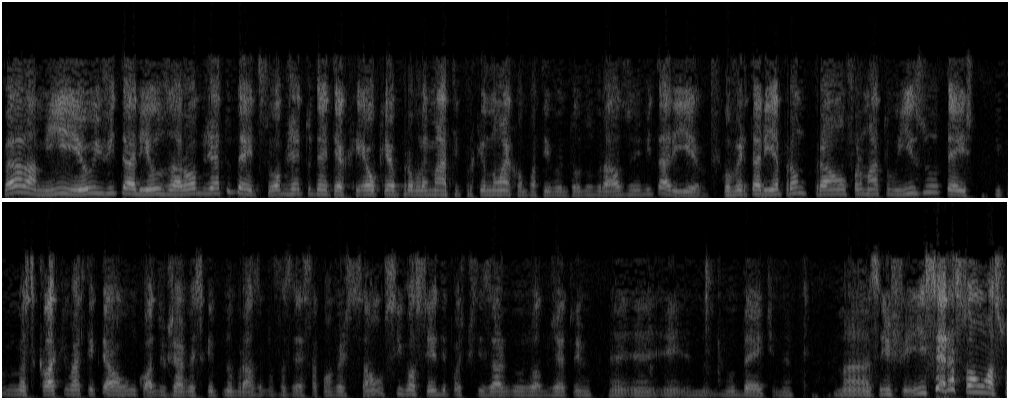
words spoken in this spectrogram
para mim, eu evitaria usar o objeto date. O objeto date é, é, o que é problemático porque não é compatível em todos os browsers, evitaria. Converteria para um, um formato ISO texto. Mas claro que vai ter que ter algum código JavaScript no browser para fazer essa conversão, se você depois precisar dos objetos em, em, em, no date. Né? Mas, enfim, isso era só um assunto,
